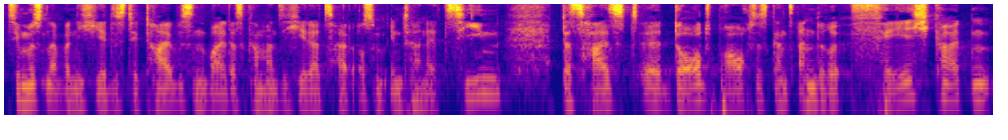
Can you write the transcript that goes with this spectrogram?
Sie müssen aber nicht jedes Detail wissen, weil das kann man sich jederzeit aus dem Internet ziehen. Das heißt, äh, dort braucht es ganz andere Fähigkeiten,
